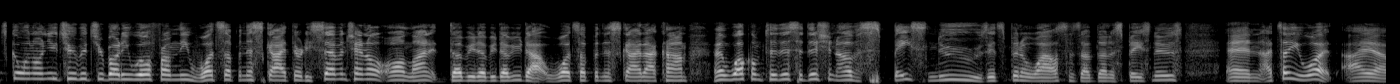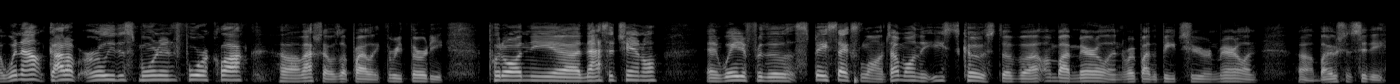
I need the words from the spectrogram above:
What's going on YouTube? It's your buddy Will from the What's Up in the Sky 37 channel online at www.what'supinthesky.com and welcome to this edition of Space News. It's been a while since I've done a Space News and I tell you what, I uh, went out, got up early this morning, 4 o'clock. Um, actually, I was up probably like 3.30. Put on the uh, NASA channel and waited for the SpaceX launch. I'm on the east coast of, uh, I'm by Maryland, right by the beach here in Maryland, uh, by Ocean City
